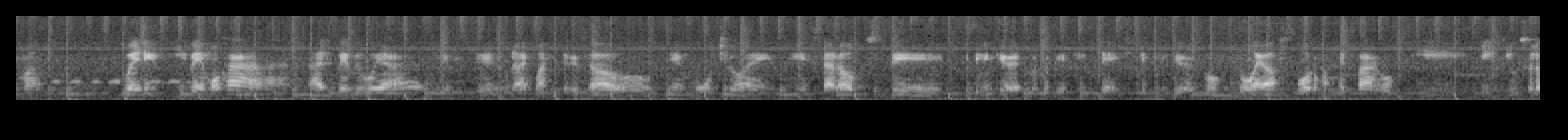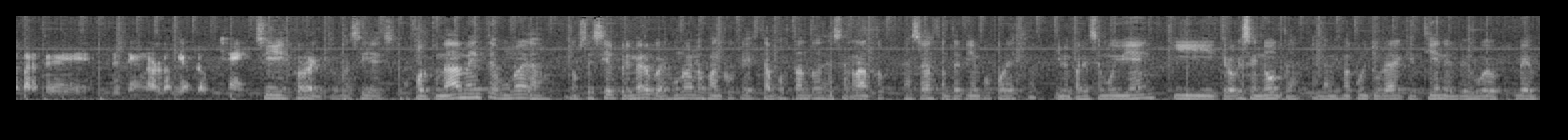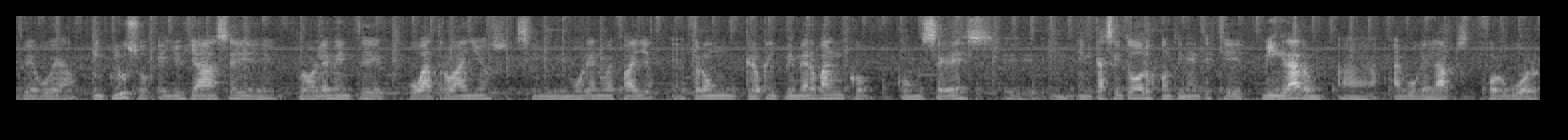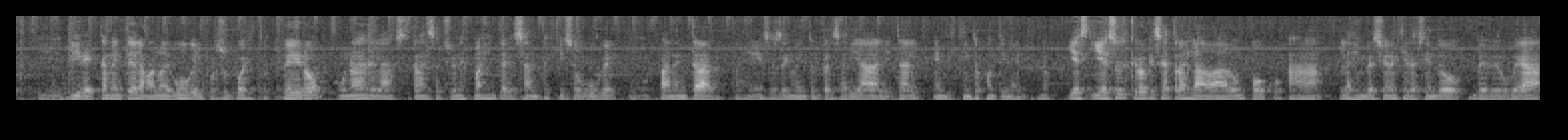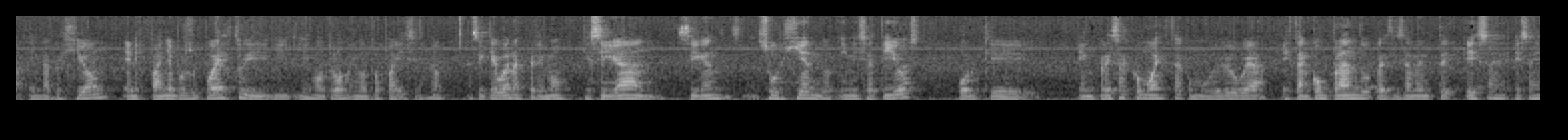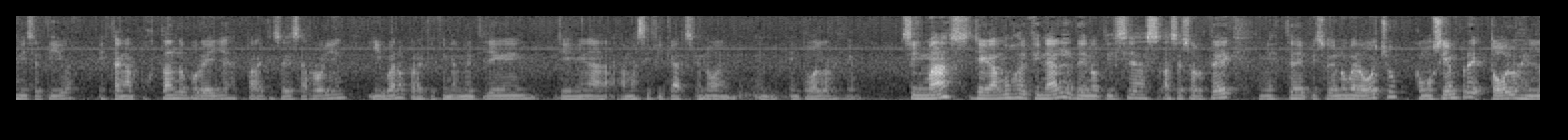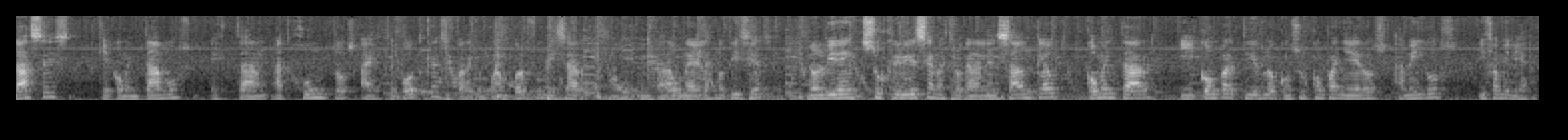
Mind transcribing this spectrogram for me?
Es, bueno, y, vemos a, al BBVA este, una vez más interesado mucho en, startups que tienen que ver con lo que es fintech, que tienen que ver con nuevas formas de pago y, e incluso la parte de, tecnología blockchain. Sí, es correcto, así es. Afortunadamente es uno de los, no sé si el primero, pero es uno de los bancos que está apostando desde hace rato, hace bastante tiempo por esto, y me parece muy bien y creo que se nota en la misma cultura que tiene el BBVA. Incluso ellos ya hace probablemente cuatro años, si mi memoria no me falla, eh, fueron creo que el primer banco con sedes eh, en, casi todos los continentes que migraron a, a Google Apps for Work directamente de la mano de Google, por supuesto, pero una de las transacciones más interesantes que hizo Google eh, para entrar pues, en ese segmento empresarial y tal en distintos continentes. ¿no? Y, es, eso creo que se ha trasladado un poco a las inversiones que está haciendo BBVA en la región, en España, por supuesto, y, y, en, otros, en otros países. ¿no? Así que bueno, esperemos que sigan, sigan surgiendo iniciativas porque empresas como esta, como BBVA, están comprando precisamente esas, esas iniciativas, están apostando por ellas para que se desarrollen y bueno, para que finalmente lleguen, lleguen a, masificarse ¿no? en, en, toda la región. Sin más, llegamos al final de Noticias Asesor Tech en este episodio número 8. Como siempre, todos los enlaces que comentamos están adjuntos a este podcast para que puedan profundizar en cada una de las noticias. No olviden suscribirse a nuestro canal en SoundCloud, comentar y compartirlo con sus compañeros, amigos y familiares.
